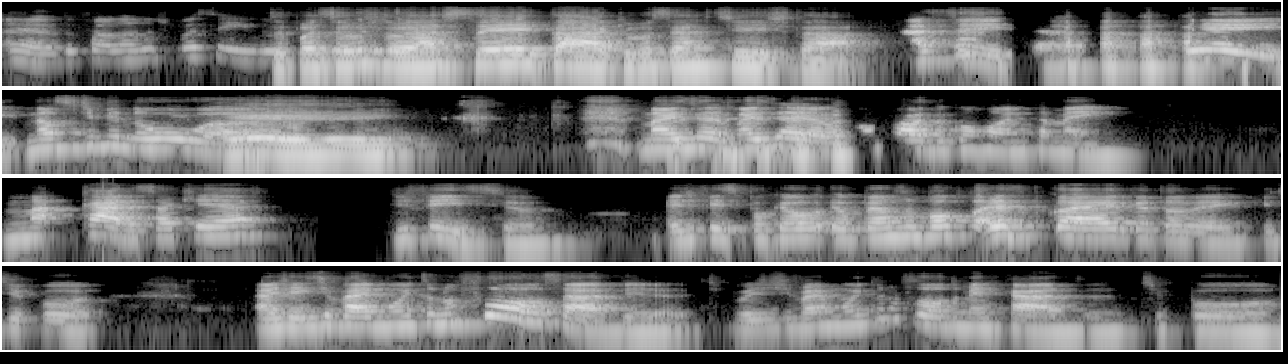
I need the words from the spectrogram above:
é, eu tô falando tipo assim. Você pode ser os dois. Aceita que você é artista. Aceita. Ei, não se diminua. Ei. Mas, é, mas é, eu concordo com o Rony também. Mas, cara, só que é difícil. É difícil, porque eu, eu penso um pouco parecido com a Erika também, que, tipo, a gente vai muito no flow, sabe? Tipo, a gente vai muito no flow do mercado. Tipo.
